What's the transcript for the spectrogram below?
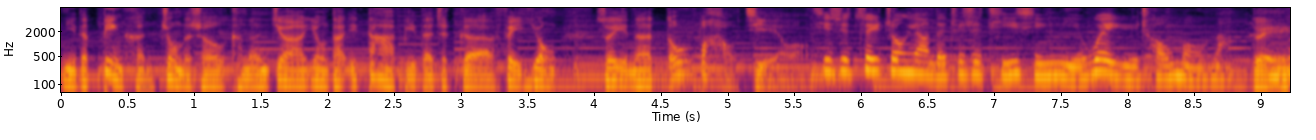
你的病很重的时候，可能就要用到一大笔的这个费用，所以呢都不好借哦。其实最重要的就是提醒你未雨绸缪了。对，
